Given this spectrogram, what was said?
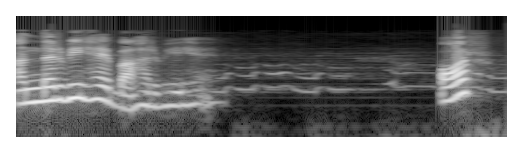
अंदर भी है, बाहर भी है। और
